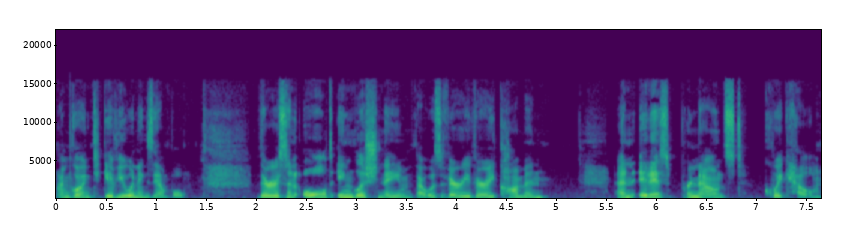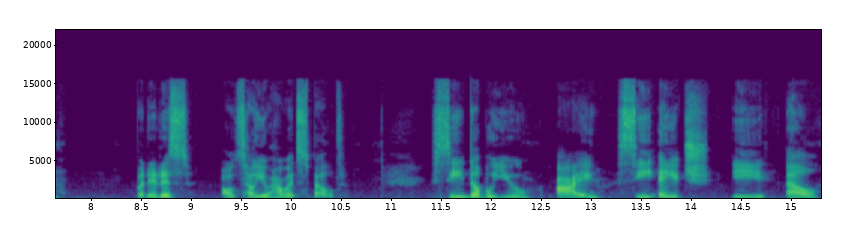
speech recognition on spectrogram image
I'm going to give you an example. There is an Old English name that was very, very common, and it is pronounced Quickhelm, but it is, I'll tell you how it's spelled C W I C H E L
